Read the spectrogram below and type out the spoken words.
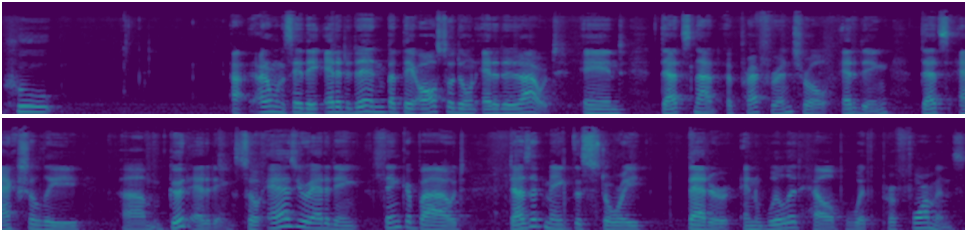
who, I, I don't want to say they edit it in, but they also don't edit it out. And that's not a preferential editing, that's actually um, good editing. So as you're editing, think about does it make the story better and will it help with performance?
